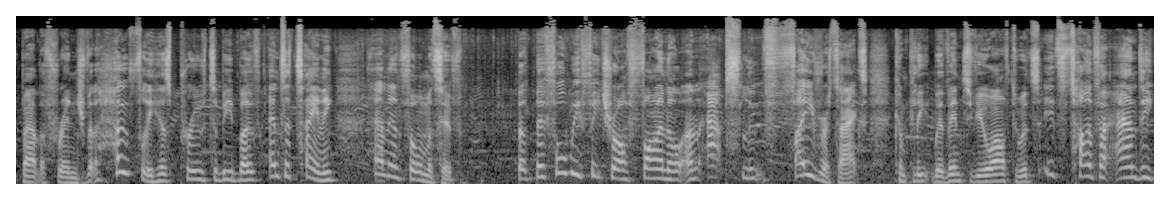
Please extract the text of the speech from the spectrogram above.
about the fringe that hopefully has proved to be both entertaining and informative. But before we feature our final and absolute favourite act, complete with interview afterwards, it's time for Andy,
